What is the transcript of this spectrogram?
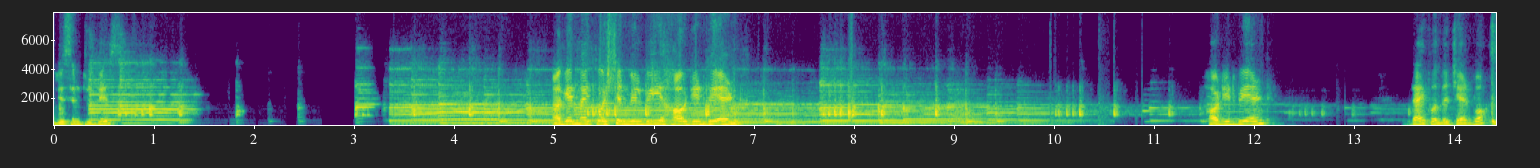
Listen to this. Again, my question will be, how did we end? How did we end? Type on the chat box.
